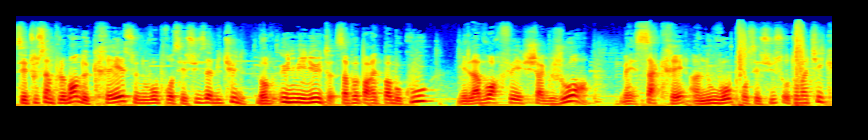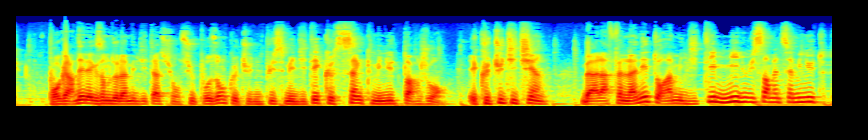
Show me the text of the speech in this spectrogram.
c'est tout simplement de créer ce nouveau processus d'habitude. Donc une minute, ça peut paraître pas beaucoup, mais l'avoir fait chaque jour, mais ça crée un nouveau processus automatique. Pour garder l'exemple de la méditation, supposons que tu ne puisses méditer que 5 minutes par jour et que tu t'y tiens. Ben à la fin de l'année, tu auras médité 1825 minutes,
